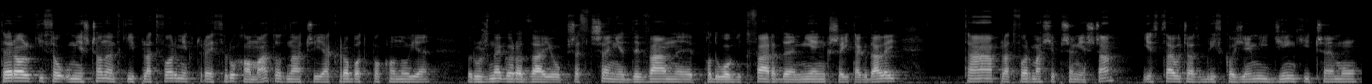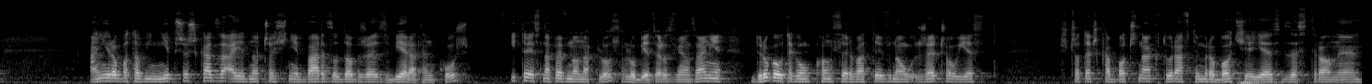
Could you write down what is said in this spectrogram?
Te rolki są umieszczone na takiej platformie, która jest ruchoma, to znaczy jak robot pokonuje różnego rodzaju przestrzenie, dywany, podłogi twarde, miększe tak ta platforma się przemieszcza, jest cały czas blisko Ziemi, dzięki czemu ani robotowi nie przeszkadza, a jednocześnie bardzo dobrze zbiera ten kurz. I to jest na pewno na plus, lubię to rozwiązanie. Drugą taką konserwatywną rzeczą jest szczoteczka boczna, która w tym robocie jest ze strony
